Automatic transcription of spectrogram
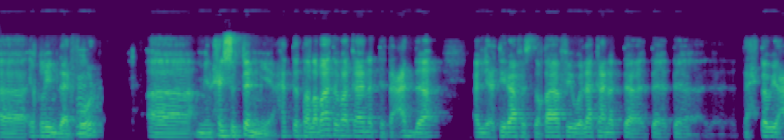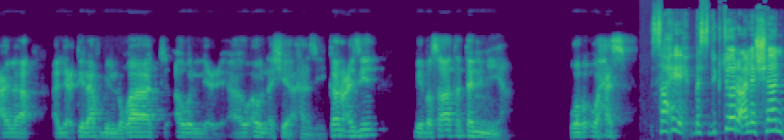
آه، إقليم دارفور آه، من حيث التنمية. حتى طلباتها كانت تتعدى الاعتراف الثقافي ولا كانت تحتوي على الاعتراف باللغات أو أو أو الأشياء هذه. كانوا عايزين ببساطة تنمية وحسب صحيح بس دكتور علشان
